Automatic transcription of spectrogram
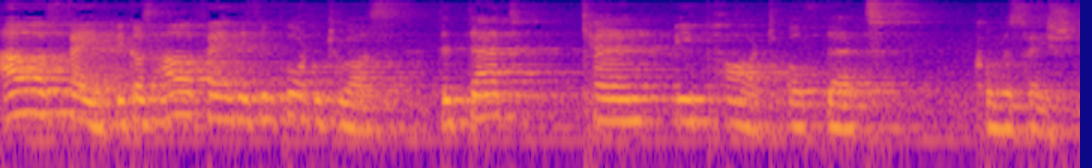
our faith, because our faith is important to us, that that can be part of that conversation.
